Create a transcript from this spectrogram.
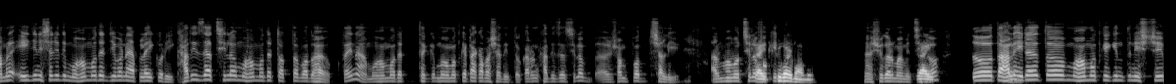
আমরা এই জিনিসটা যদি মোহাম্মদের জীবনে অ্যাপ্লাই করি, খাদিজা ছিল মুহাম্মদের তত্ত্বাবধায়ক, তাই না? মুহাম্মদের থেকে মুহাম্মদকে টাকা পয়সা দিত। কারণ খাদিজা ছিল সম্পদশালী। আর মোহাম্মদ ছিল। হ্যাঁ, সুগার মামি ছিল। তো তাহলে এটা তো মুহাম্মদকে কিন্তু নিশ্চয়ই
